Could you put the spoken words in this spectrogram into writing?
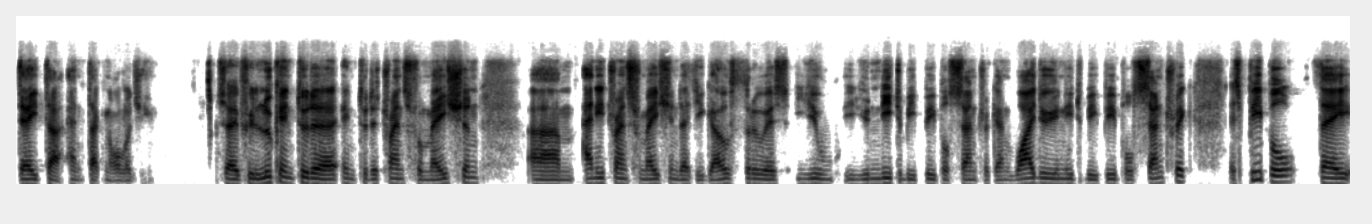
data, and technology. So if you look into the into the transformation, um, any transformation that you go through is you you need to be people centric. And why do you need to be people centric? Is people they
